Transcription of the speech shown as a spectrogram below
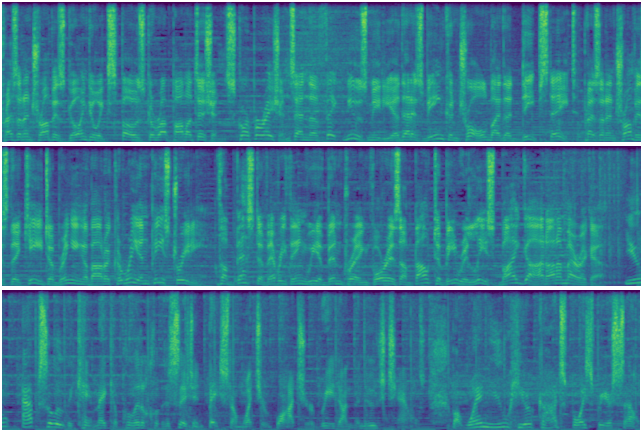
President Trump is going to expose corrupt politicians, corporations, and the fake news media that is being controlled by the deep state. President Trump is the key to bringing about a Korean peace treaty. The best of everything we have been praying for is about to be released by God on America. You absolutely can't make a political decision based on what you watch or read on the news channels. But when you hear God's voice for yourself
